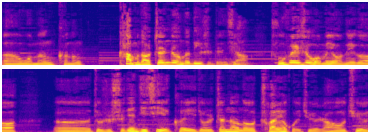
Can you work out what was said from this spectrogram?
呃，我们可能看不到真正的历史真相，除非是我们有那个，呃，就是时间机器，可以就是真正的穿越回去，然后去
